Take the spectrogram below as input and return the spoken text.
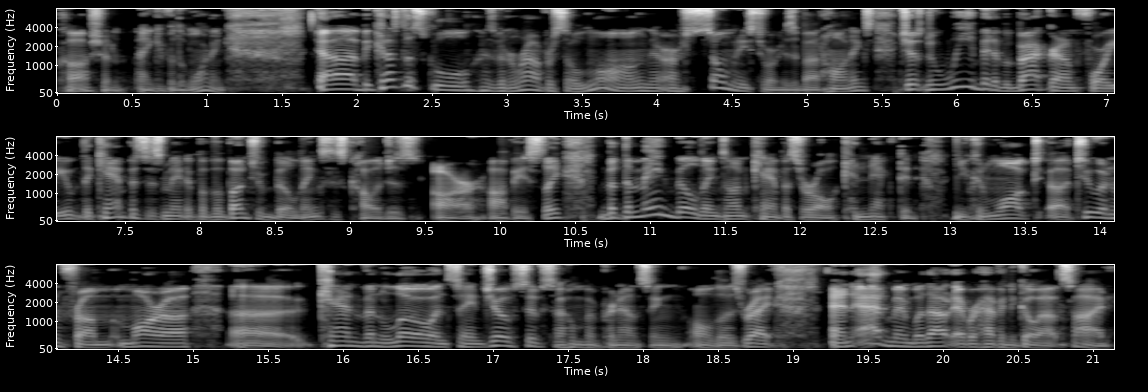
caution. Thank you for the warning. Uh, because the school has been around for so long, there are so many stories about hauntings. Just a wee bit of a background for you. The campus is made up of a bunch of buildings, as colleges are, obviously, but the main buildings on campus are all connected. You can walk uh, to and from Mara, uh, Canevin, Low, and St. Joseph's. I hope I'm pronouncing all those right. And admin without ever having to go outside.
